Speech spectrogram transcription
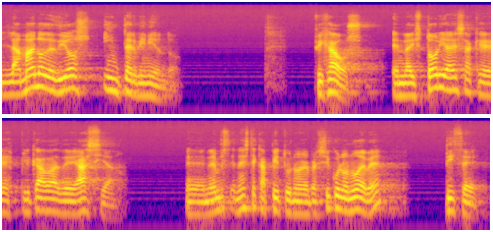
la mano de Dios interviniendo. Fijaos, en la historia esa que explicaba de Asia, en este capítulo, en el versículo 9, dice,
